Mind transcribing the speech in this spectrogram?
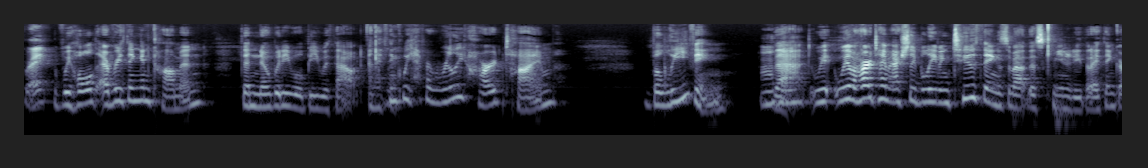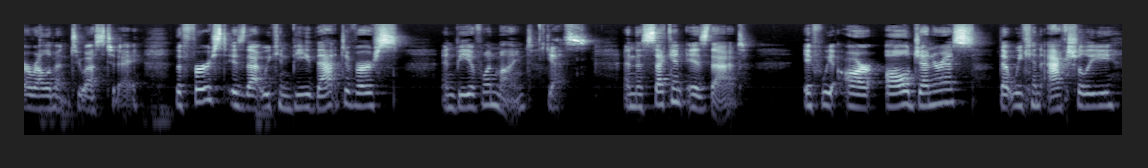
Right. If we hold everything in common, then nobody will be without. And I think we have a really hard time believing mm-hmm. that. We, we have a hard time actually believing two things about this community that I think are relevant to us today. The first is that we can be that diverse and be of one mind. Yes. And the second is that if we are all generous, that we can actually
